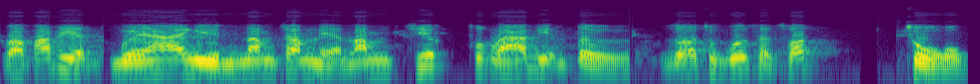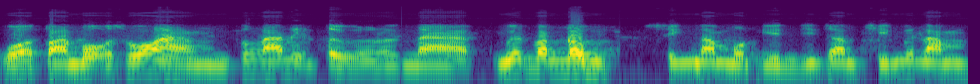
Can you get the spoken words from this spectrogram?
và phát hiện 12.505 chiếc thuốc lá điện tử do Trung Quốc sản xuất. Chủ của toàn bộ số hàng thuốc lá điện tử là Nguyễn Văn Đông, sinh năm 1995,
